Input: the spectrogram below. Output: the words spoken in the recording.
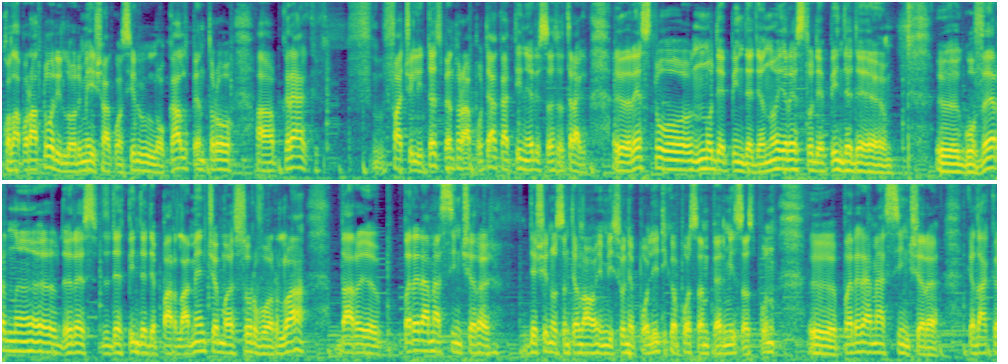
colaboratorilor mei și a Consiliului Local pentru a crea facilități pentru a putea ca tinerii să se treacă. Restul nu depinde de noi, restul depinde de uh, guvern, rest depinde de parlament, ce măsuri vor lua, dar uh, părerea mea sinceră deși nu suntem la o emisiune politică, pot să-mi permit să spun uh, părerea mea sinceră că dacă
